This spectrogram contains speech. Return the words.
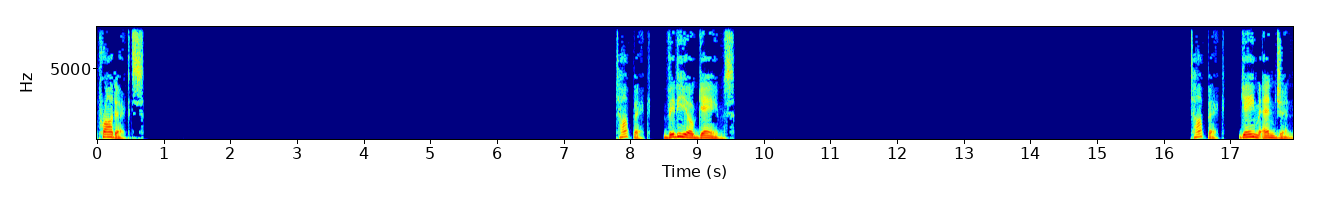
Products. Topic: Video games. Topic: Game engine.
